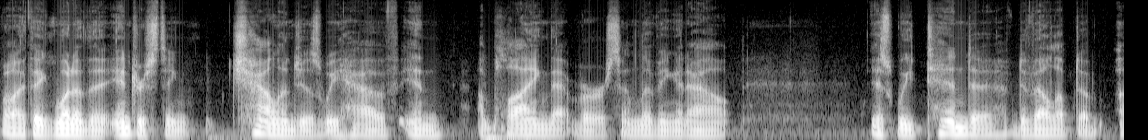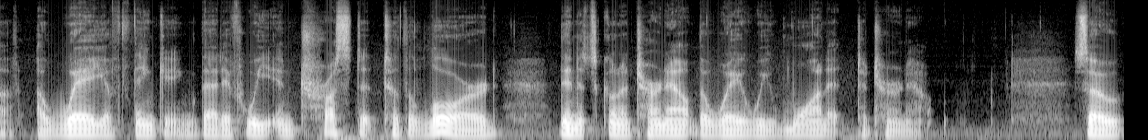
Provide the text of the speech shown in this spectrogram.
Well, I think one of the interesting challenges we have in applying that verse and living it out is we tend to have developed a, a, a, way of thinking that if we entrust it to the Lord, then it's going to turn out the way we want it to turn out. So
